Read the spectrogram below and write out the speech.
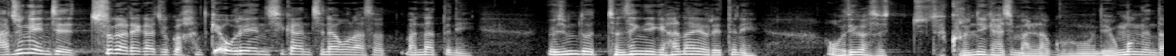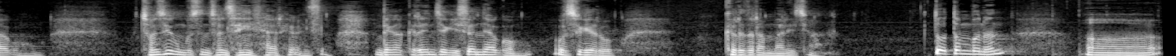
나중에 이제 출가를 해가지고 한 꽤 오랜 시간 지나고 나서 만났더니 요즘도 전생 얘기 하나요? 그랬더니 어디 가서 그런 얘기 하지 말라고 내 욕먹는다고 전생은 무슨 전생이냐 이러면서 내가 그런 적이 있었냐고 우스개로 그러더란 말이죠 또 어떤 분은 어,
